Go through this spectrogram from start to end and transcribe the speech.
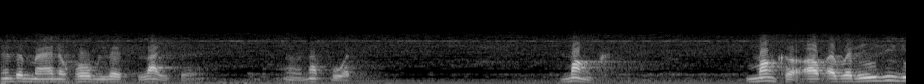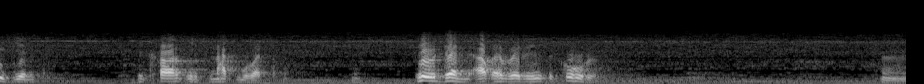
นั่นเป็นแมนโฮมเลิศไล่เสนักบวช monk, monk of every religion because it's not bought. Student of every school. Hmm.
